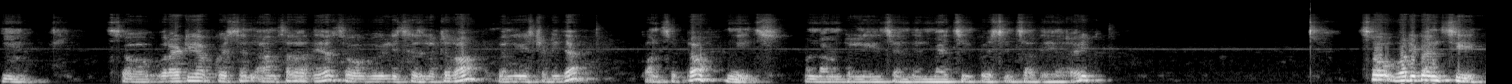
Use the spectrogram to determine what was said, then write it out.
Hmm. So variety of question answer are there. So we will discuss later on when we study the concept of needs, fundamental needs, and then matching questions are there, right? So what you can see,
